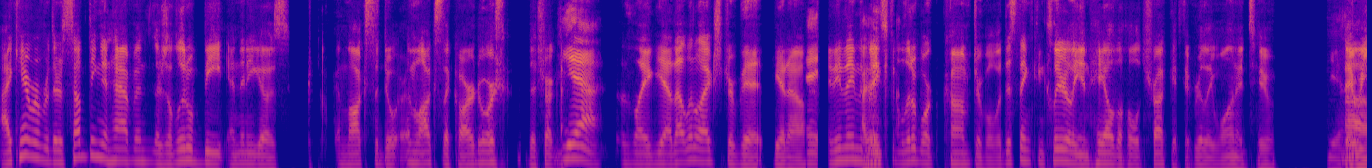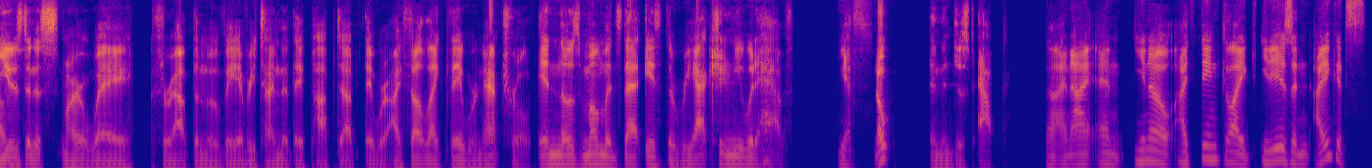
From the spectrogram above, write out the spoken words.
I can't remember. There's something that happens. There's a little beat, and then he goes and locks the door, unlocks the car door, the truck. yeah, It's like, yeah, that little extra bit, you know, Hey, anything that I makes think- it a little more comfortable. But this thing can clearly inhale the whole truck if it really wanted to. yeah. They were Um, used in a smart way throughout the movie. Every time that they popped up, they were. I felt like they were natural in those moments. That is the reaction you would have, Yes. Nope. And then just out. Uh, and I and you know I think like it is and I think it's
